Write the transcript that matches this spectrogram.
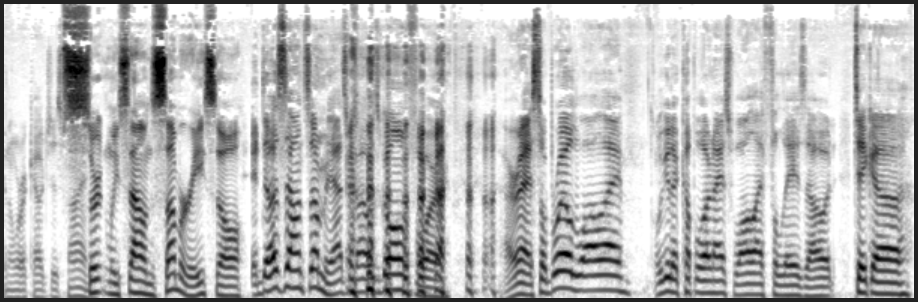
going to work out just fine. Certainly sounds summery, so. It does sound summery. That's what I was going for. all right, so broiled walleye. We'll get a couple of nice walleye fillets out. Take a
